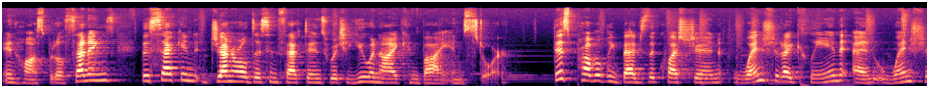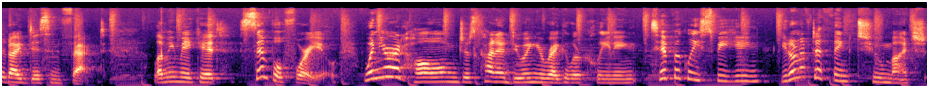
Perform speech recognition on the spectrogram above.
in hospital settings. The second, general disinfectants, which you and I can buy in store. This probably begs the question, when should I clean and when should I disinfect? Let me make it simple for you. When you're at home, just kind of doing your regular cleaning, typically speaking, you don't have to think too much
